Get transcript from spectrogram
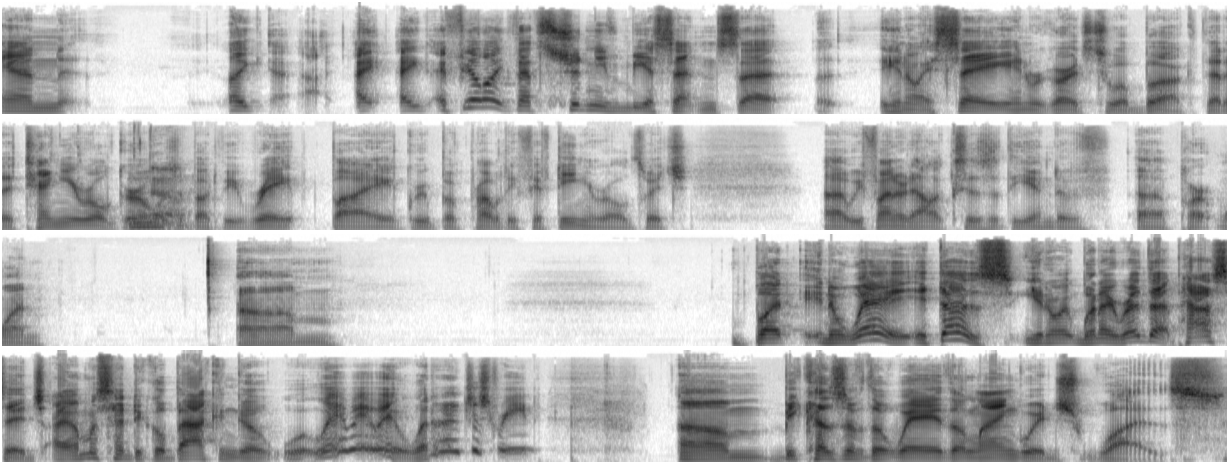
and like I, I, I feel like that shouldn't even be a sentence that uh, you know I say in regards to a book that a ten year old girl No. is about to be raped by a group of probably fifteen year olds, which uh, we find out Alex is at the end of uh, part one. Um, but in a way, it does. You know, when I read that passage, I almost had to go back and go, wait, wait, wait, what did I just read? Um, because of the way the language was,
